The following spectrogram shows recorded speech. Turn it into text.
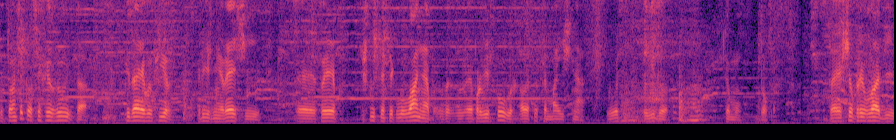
Тобто Гончаренко лише хизується, кидає в ефір різні речі, е, своє штучне піклування про військових, але все це маячня. І ось це відео цьому доказ. Та якщо при владі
